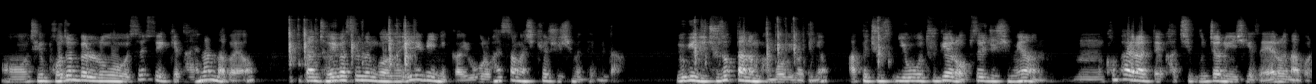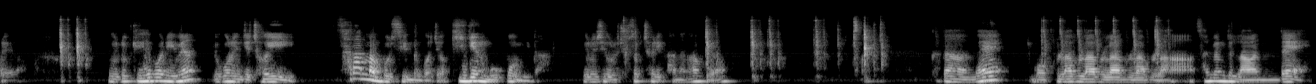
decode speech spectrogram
어, 지금 버전별로 쓸 수 있게 다 해놨나 봐요. 일단 저희가 쓰는 거는 1, 2이니까 요거를 활성화 시켜주시면 됩니다. 요게 이제 주석 다는 방법이거든요. 앞에 주, 요거 두 개를 없애주시면 음, 컴파일 할 때 같이 문자로 인식해서 에러 나버려요. 이렇게 해버리면 요거는 이제 저희 사람만 볼 수 있는 거죠. 기계는 못 봅니다. 이런 식으로 주석 처리 가능하고요. 그 다음에 뭐 블라블라블라블라블라 설명들 나왔는데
